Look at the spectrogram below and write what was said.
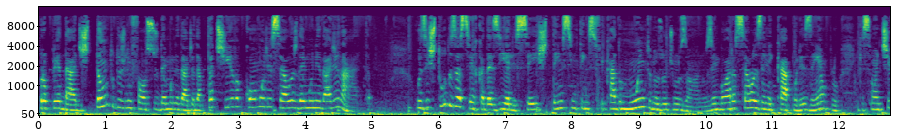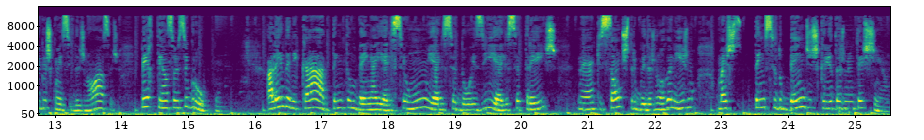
propriedades tanto dos linfócitos da imunidade adaptativa como de células da imunidade inata. Os estudos acerca das IL6 têm se intensificado muito nos últimos anos, embora células NK, por exemplo, que são antigas conhecidas nossas, pertençam a esse grupo. Além da NK, tem também a ILC1, ILC2 e ILC3, né, que são distribuídas no organismo, mas têm sido bem descritas no intestino.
